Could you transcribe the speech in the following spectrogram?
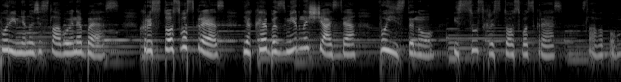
порівняно зі славою небес. Христос Воскрес, яке безмірне щастя, воістину, Ісус Христос Воскрес. Слава Богу.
